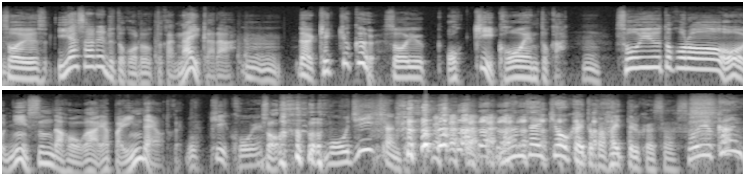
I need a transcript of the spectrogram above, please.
そういう癒されるところとかないから、だから結局、そういう大きい公園とか、そういうところをに住んだ方がやっぱいいんだよとか言って。大きい公園？そう。もうおじいちゃんじゃん。漫才協会とか入ってるからさ、そういう感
